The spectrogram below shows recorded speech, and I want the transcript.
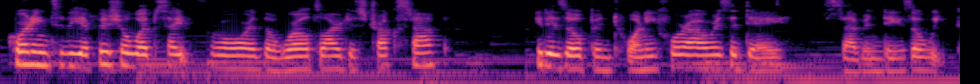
According to the official website for the world's largest truck stop, it is open 24 hours a day, 7 days a week.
